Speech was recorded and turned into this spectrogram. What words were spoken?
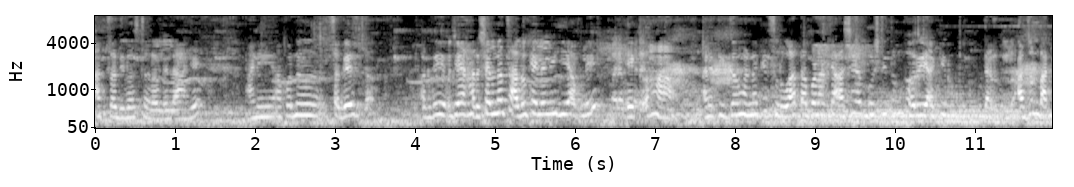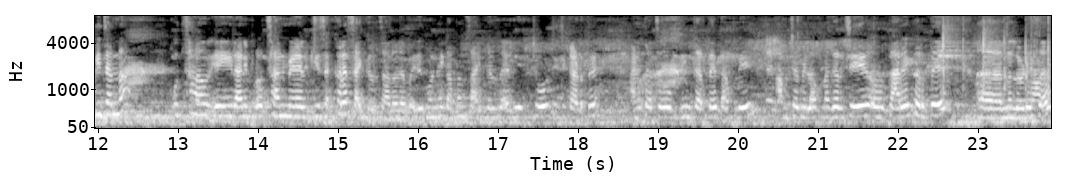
आजचा दिवस ठरवलेला आहे. आणि आपण सगळेच अगदी म्हणजे हर्षलनं चालू केलेली ही आपली एक हां. आणि तिचं म्हणणं की सुरुवात आपण अशा अशा गोष्टीतून करूया की त्या- अजून बाकीच्यांना उत्साह येईल आणि प्रोत्साहन मिळेल की खरंच सायकल चालवल्या पाहिजे. म्हणून एक आपण सायकल रॅली एक छोटीशी काढतोय आणि त्याचं ओपनिंग करतायत आपले आमच्या मिलापनगरचे कार्यकर्ते नलोडे सर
